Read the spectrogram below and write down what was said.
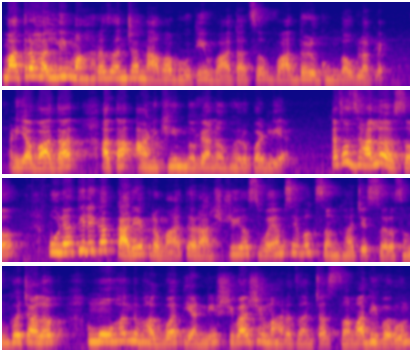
मात्र हल्ली महाराजांच्या नावाभोवती वादाचं वादळ घुंगावू लागलंय. आणि या वादात आता आणखी नव्यानं भर पडली आहे त्याचं झालं असं पुण्यातील एका कार्यक्रमात राष्ट्रीय स्वयंसेवक संघाचे सरसंघचालक मोहन भागवत यांनी शिवाजी महाराजांच्या समाधीवरून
